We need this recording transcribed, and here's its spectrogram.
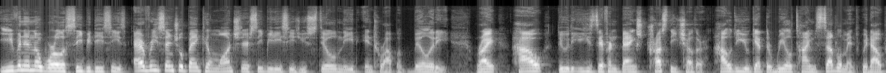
Even in the world of CBDCs, every central bank can launch their CBDCs. You still need interoperability, right? How do these different banks trust each other? How do you get the real-time settlement without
